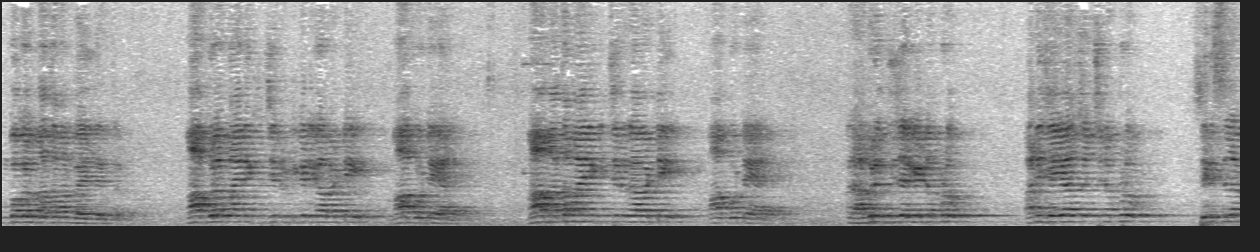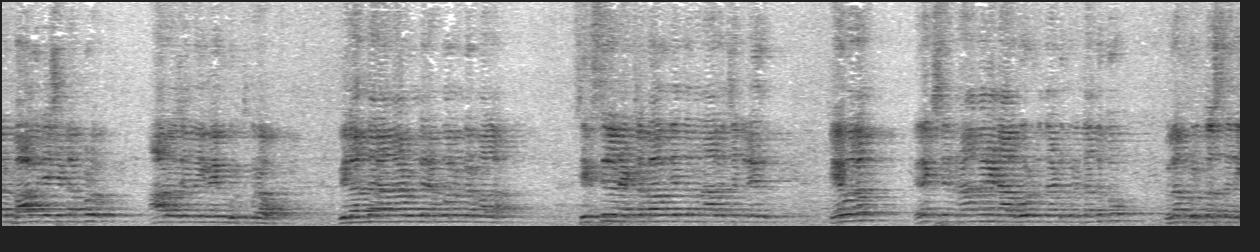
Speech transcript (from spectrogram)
ఇంకొకరు మతం అని బయలుదేరుతారు. మా కులం ఆయనకి ఇచ్చిన టికెట్ కాబట్టి మా కోటేయాలి. మా మతం ఆయనకి ఇచ్చారు కాబట్టి మా కోటేయాలి మరి అభివృద్ధి జరిగేటప్పుడు పని చేయాల్సి వచ్చినప్పుడు సిరిసిలను బాగు చేసేటప్పుడు ఆ రోజేమో ఇవేమి గుర్తుకురావు వీళ్ళందరూ అన్నాడు ఉండరు ఎవరు ఉండరు మళ్ళా. సిరిసులను ఎట్లా బాగు చేద్దామని ఆలోచన లేదు. కేవలం ఎలక్షన్ రాగానే నాలుగు ఓట్లు దండుకునేందుకు కులం గుర్తొస్తుంది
